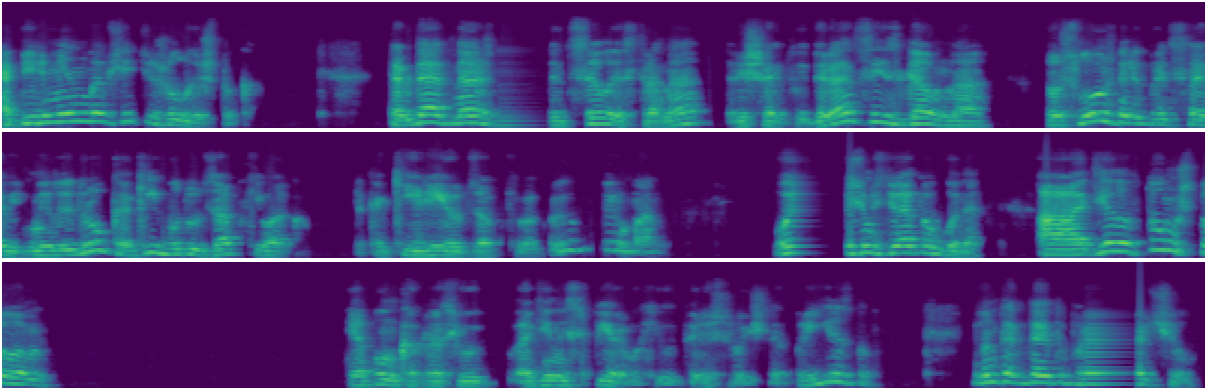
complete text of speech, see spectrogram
а перемен вообще тяжелая штука. Когда однажды целая страна решает выбираться из говна, то сложно ли представить, милый друг, какие будут запахи вокруг, какие реют запахи вокруг? Перман. 89 -го года. А дело в том, что я помню как раз его, один из первых его перестроечных приездов, и он тогда это прочел.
